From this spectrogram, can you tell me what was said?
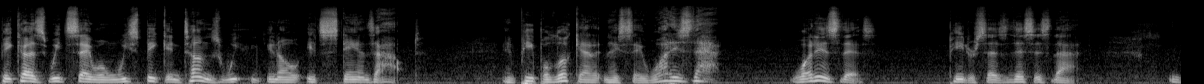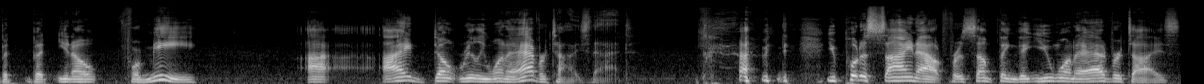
because we'd say when we speak in tongues, we, you know, it stands out and people look at it and they say, What is that? What is this? Peter says, This is that. But, but you know, for me, I, I don't really want to advertise that. I mean, you put a sign out for something that you want to advertise.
